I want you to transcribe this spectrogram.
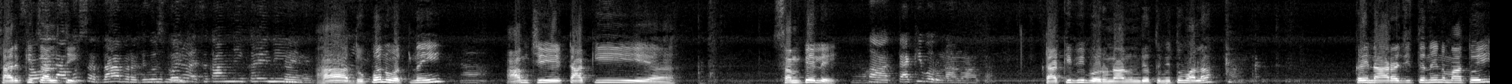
सारखी चालती लागू सर दहा बारा दिवस होईल. बनवायचं काम नाही काही नाही. काही नाही. हा धुपन होत नाही. हा. आमची टाकी अं, संपेले हा टाकी भरून आणू आता. टाकी बी भरून आणून देतो मी तुम्हाला. काही नाराजी तर नाही ना मातोई?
